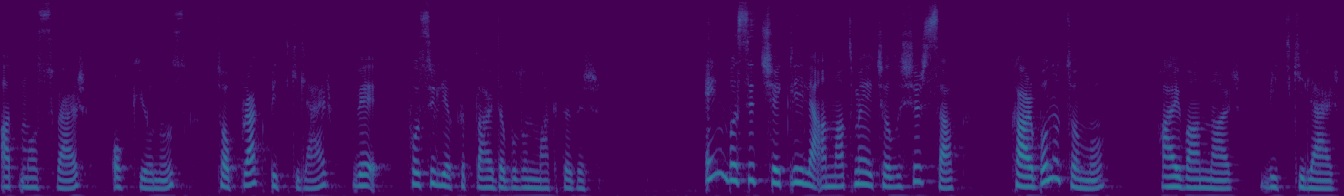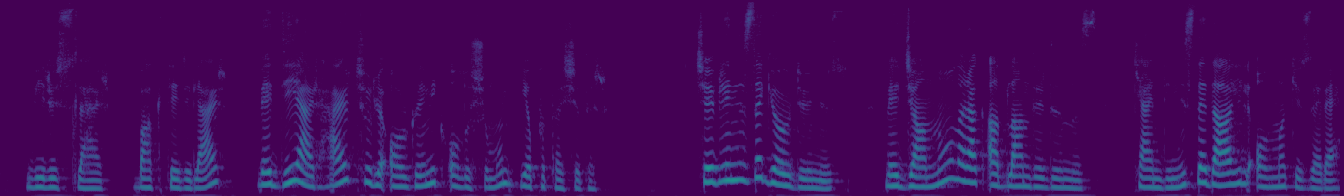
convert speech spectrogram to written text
atmosfer, okyanus, toprak bitkiler ve fosil yakıtlarda bulunmaktadır. En basit şekliyle anlatmaya çalışırsak, karbon atomu hayvanlar, bitkiler, virüsler, bakteriler ve diğer her türlü organik oluşumun yapı taşıdır. Çevrenizde gördüğünüz ve canlı olarak adlandırdığınız kendiniz de dahil olmak üzere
